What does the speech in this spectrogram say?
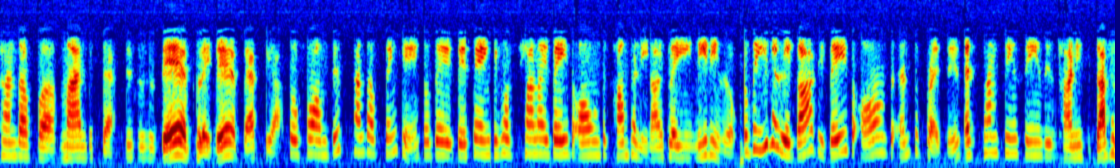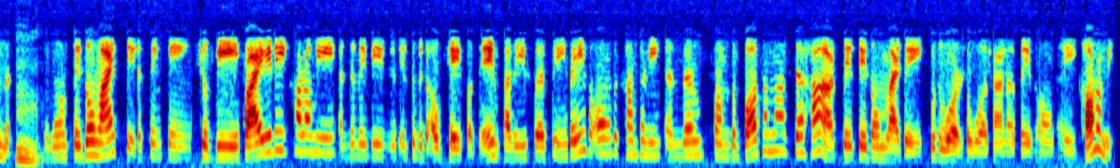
kind of uh, mindset. This is their place, their backyard. So from this kind of thinking, so they, they think because China is based on the company now playing leading role. So they even regard it based on the enterprises as something in the Chinese government. Mm. You know, they don't like it. They're thinking should be private economy and then maybe it's a little bit okay for them. But if thing based on the company and then from the bottom of their heart they, they don't like the good word towards China based on economy.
